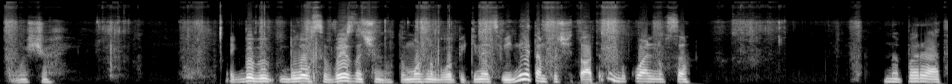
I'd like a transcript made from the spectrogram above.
Тому що якби було все визначено, то можна було б і кінець війни там почитати, ну буквально все наперед.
